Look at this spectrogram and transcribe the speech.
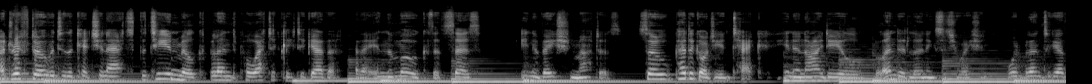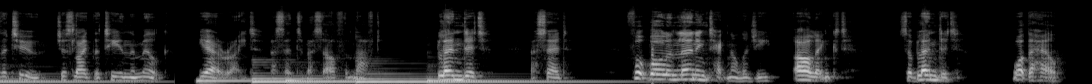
I drift over to the kitchenette. The tea and milk blend poetically together, in the mug that says, innovation matters. So, pedagogy and tech, in an ideal blended learning situation, would blend together too, just like the tea and the milk. Yeah, right, I said to myself and laughed. Blended, I said. Football and learning technology are linked. So, blended. What the hell?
